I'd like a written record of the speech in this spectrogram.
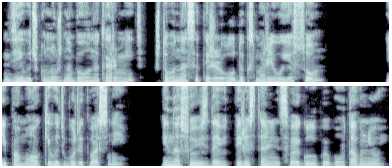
Девочку нужно было накормить, чтобы насытый желудок сморил ее сон. И помалкивать будет во сне, и на совесть давить перестанет своей глупой болтовней.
